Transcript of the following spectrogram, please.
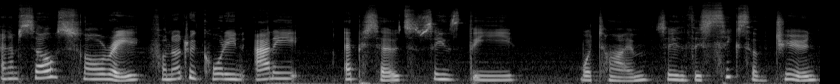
and I'm so sorry for not recording any episodes since the what time? Since the 6th of June.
